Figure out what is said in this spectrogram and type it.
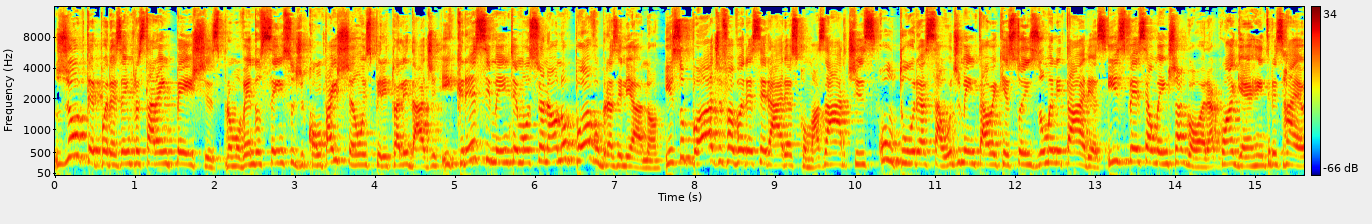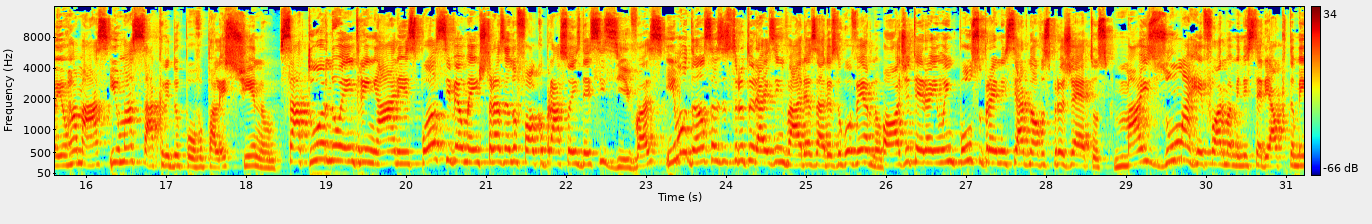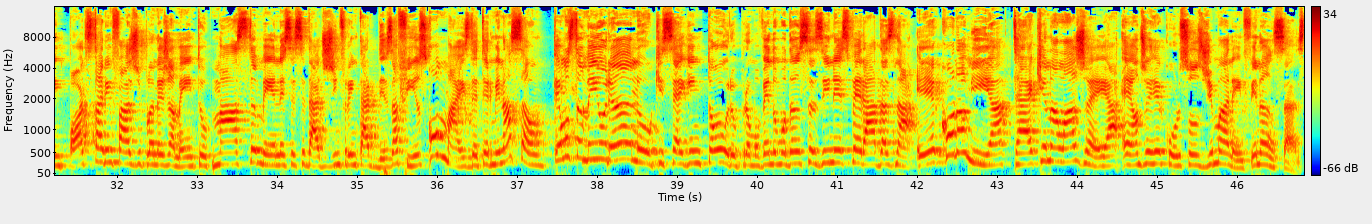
Júpiter, por exemplo, estará em Peixes, promovendo o senso de compaixão, espiritualidade e crescimento emocional no povo brasiliano. Isso pode favorecer áreas como as artes, cultura, saúde mental e questões humanitárias, especialmente agora com a guerra entre Israel e o Hamas e o massacre do povo palestino. Saturno entra em Ares, possivelmente trazendo foco para ações decisivas e mudanças estruturais em várias áreas do governo. Pode ter aí um impulso para iniciar novos projetos, mais uma reforma ministerial que também pode estar em fase de planejamento, mas também a necessidade de enfrentar desafios com mais determinação. Temos também Urano, que segue em touro, promovendo mudanças inesperadas na economia, tecnologia e de recursos de money, finanças.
